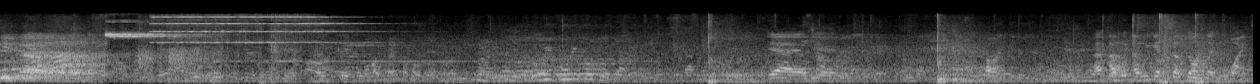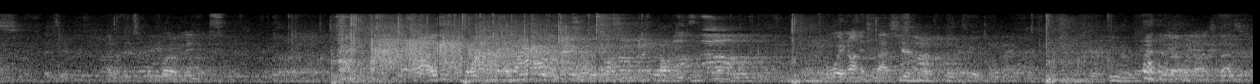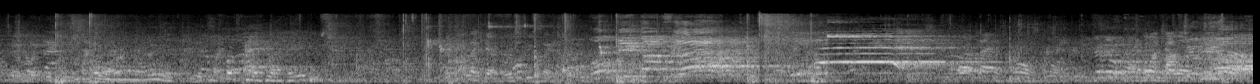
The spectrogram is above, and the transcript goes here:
Yeah. Yeah, we are. I, I, would, I would get subbed off like twice. That's it. I don't, it's for videos. But we're not as fast as yeah, we're not as fast. Like first week's like Come on, Jello.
